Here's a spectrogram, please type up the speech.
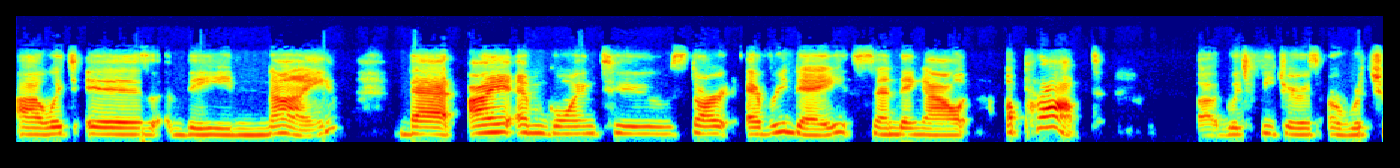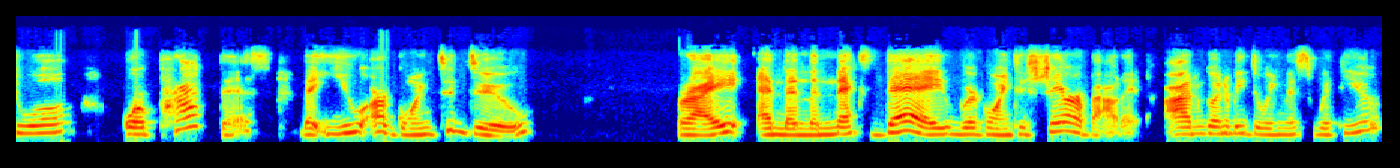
uh, which is the 9th, that I am going to start every day sending out a prompt, uh, which features a ritual or practice that you are going to do. Right. And then the next day, we're going to share about it. I'm going to be doing this with you.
